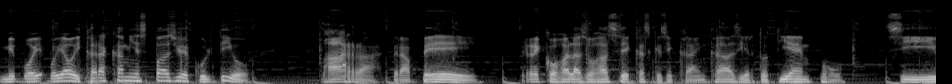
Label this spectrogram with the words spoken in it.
voy, voy a ubicar acá mi espacio de cultivo. Barra, trapee, recoja las hojas secas que se caen cada cierto tiempo. Si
